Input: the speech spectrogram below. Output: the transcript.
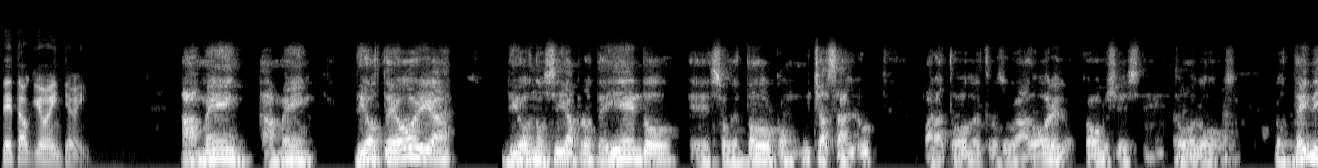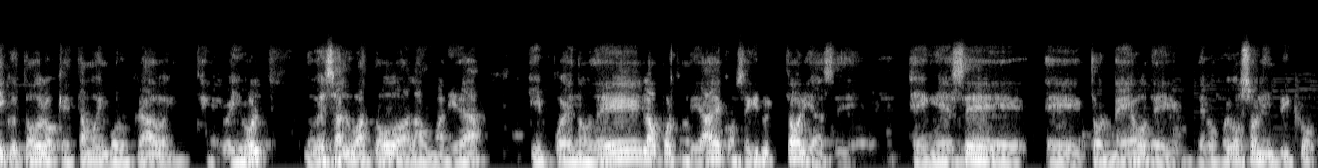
de Tokio 2020. Amén, amén. Dios te oiga Dios nos siga protegiendo, eh, sobre todo con mucha salud para todos nuestros jugadores, los coaches, y todos los, técnicos y todos los que estamos involucrados en, el béisbol. Nos dé salud a todos, a la humanidad y pues nos dé la oportunidad de conseguir victorias eh, en ese eh, torneo de los Juegos Olímpicos,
